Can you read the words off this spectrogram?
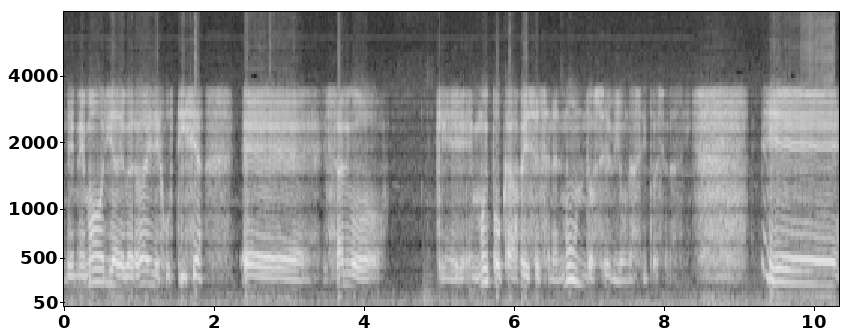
de memoria, de verdad y de justicia, eh, es algo que muy pocas veces en el mundo se vio una situación así. Eh,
